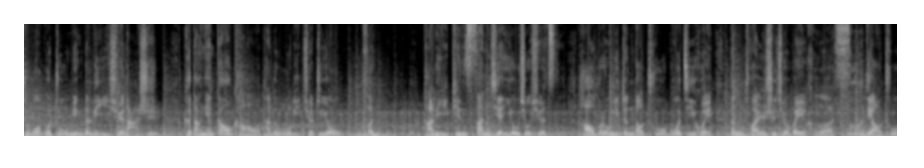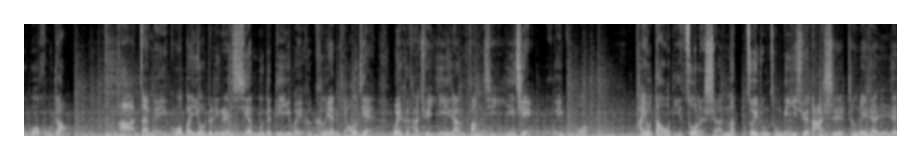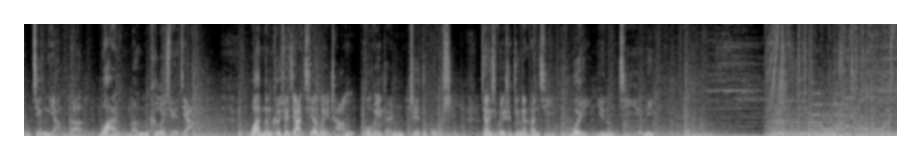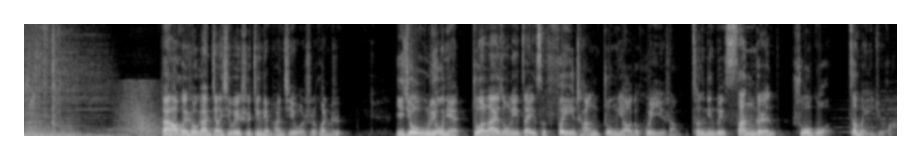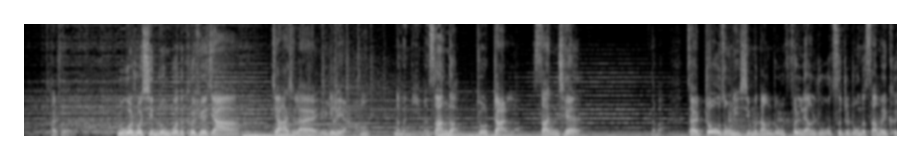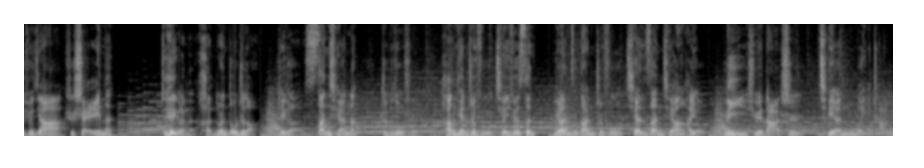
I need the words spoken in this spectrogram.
是我国著名的力学大师，可当年高考他的物理却只有五分。他力拼三千优秀学子，好不容易争到出国机会，登船时却为何撕掉出国护照？他在美国本有着令人羡慕的地位和科研条件，为何他却毅然放弃一切回国？他又到底做了什么，最终从力学大师成为人人敬仰的万能科学家？万能科学家钱伟长不为人知的故事，江西卫视经典传奇为您解密。大家好，欢迎收看江西卫视经典传奇，我是幻之。一九五六年，周恩来总理在一次非常重要的会议上，曾经对三个人说过这么一句话。他说：“如果说新中国的科学家加起来有一两，那么你们三个就占了三千。那么，在周总理心目当中，分量如此之重的三位科学家是谁呢？这个呢，很多人都知道，这个三钱呢。”指的就是航天之父钱学森、原子弹之父钱三强，还有力学大师钱伟长。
